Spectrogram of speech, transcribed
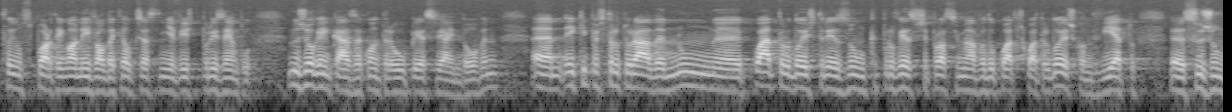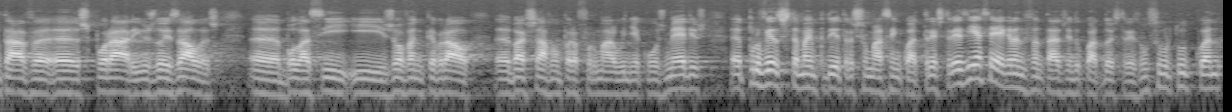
Foi um Sporting ao nível daquele que já se tinha visto, por exemplo, no jogo em casa contra o PSV Eindhoven. Um, a equipa estruturada num uh, 4-2-3-1 que por vezes se aproximava do 4-4-2, quando Vieto uh, se juntava a Esporar e os dois alas, Bolasi e Giovanni Cabral, baixavam para formar linha com os médios. Por vezes também podia transformar-se em 4-3-3 e essa é a grande vantagem do 4-2-3-1, sobretudo quando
